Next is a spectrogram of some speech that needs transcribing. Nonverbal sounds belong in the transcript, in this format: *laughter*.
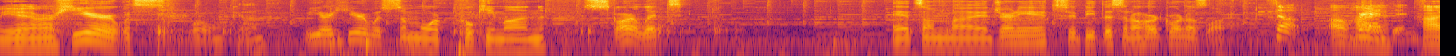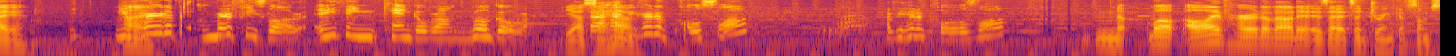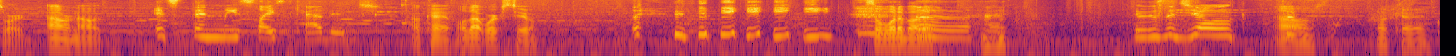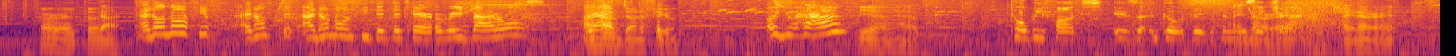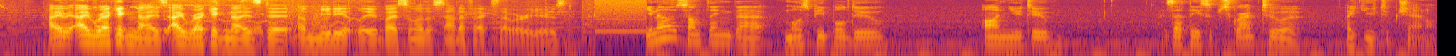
We are here with. Whoa, okay then. We are here with some more Pokemon Scarlet. It's on my journey to beat this in a hardcore Nuzlocke. So, Oh, hi. Brandon. Hi. you've Hi. heard about Murphy's Law. Anything can go wrong, will go wrong. Yes, But I have have. you heard of coleslaw? Have you heard of coleslaw? No, well, all I've heard about it is that it's a drink of some sort. I don't know. It's thinly sliced cabbage. Okay, well that works too. So what *laughs* about it? Uh, I- it was a joke. Oh, okay. All right then. I don't know if you. I don't. I don't know if you did the Tera raid battles. I yet. have done a few. Oh, you have? Yeah, I have. Toby Fox is goated with the I know, music right? track. I know, right? I I recognized I *laughs* recognized it immediately by some of the sound effects that were used. You know something that most people do on YouTube is that they subscribe to a a YouTube channel.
